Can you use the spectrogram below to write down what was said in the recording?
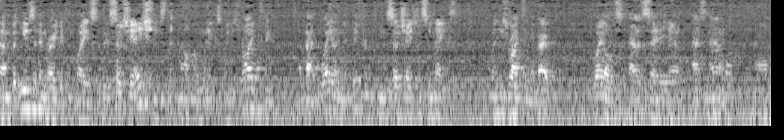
um, but use it in very different ways. So the associations that Melville makes when he's writing about whaling are different from the associations he makes when he's writing about whales as a uh, as an animal. Um,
